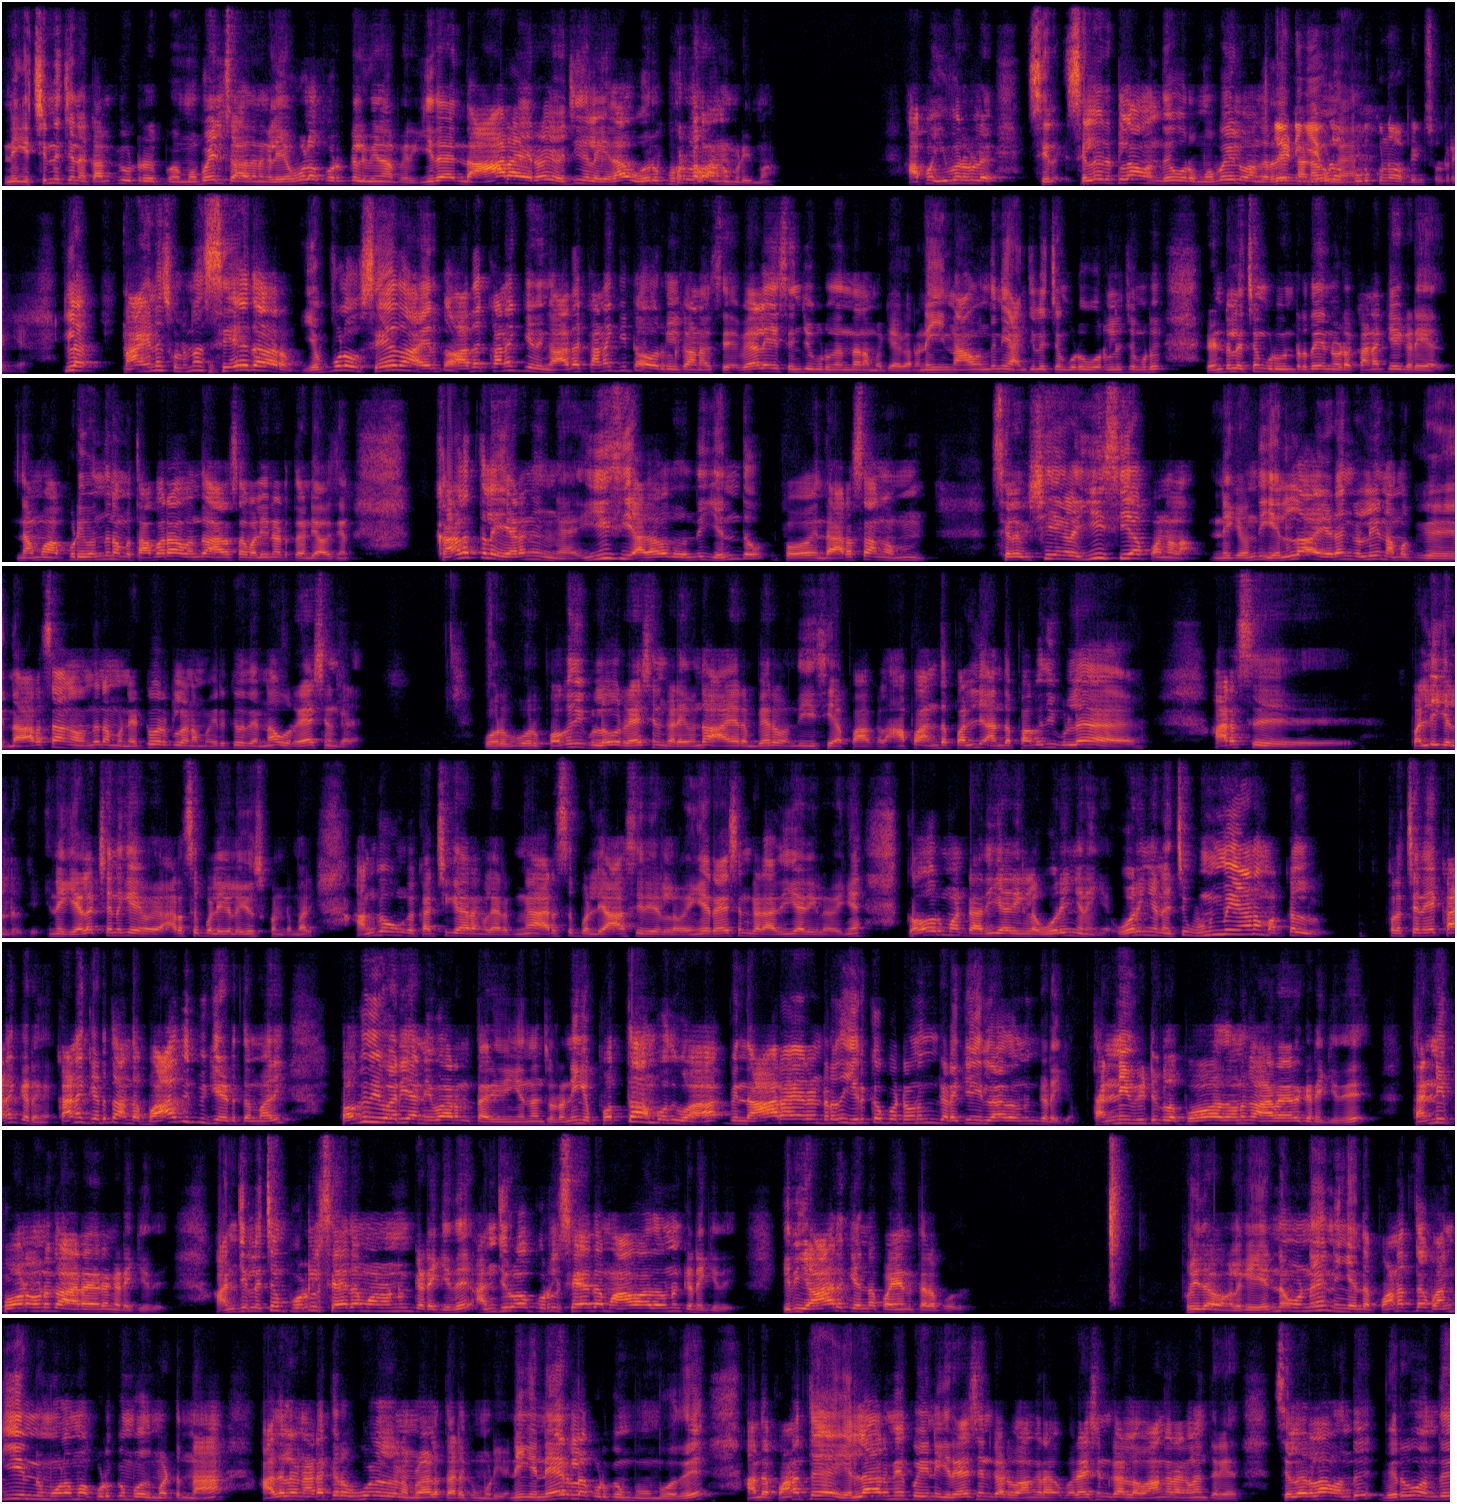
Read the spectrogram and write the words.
இன்னைக்கு சின்ன சின்ன கம்ப்யூட்டர் இப்போ மொபைல் சாதனங்கள் எவ்வளோ பொருட்கள் வீணா போயிருக்கு? இதை இந்த ஆறாயிரம் ரூபாய் வச்சு இதில் ஏதாவது ஒரு பொருளை வாங்க முடியுமா? அப்போ இவர்கள் சில சிலருக்குலாம் வந்து ஒரு மொபைல் இல்ல வாங்குறது நீங்க எவ்வளவு கொடுக்கணும் அப்படின்னு சொல்றீங்க? நான் என்ன சொல்றேன்னா சேதாரம். எவ்வளவு சேதம் ஆயிருக்கோ அதை கணக்கிடுங்க. அதை கணக்கிட்டு அவர்களுக்கான வேலையை செஞ்சு கொடுங்கன்னு தான் நம்ம கேட்குறோம் நீ நான் வந்து நீ அஞ்சு லட்சம் கொடு ஒரு லட்சம் கொடு ரெண்டு லட்சம் கொடுன்றது என்னோட கணக்கே கிடையாது. நம்ம அப்படி வந்து நம்ம தவறா வந்து அரசை வழி நடத்த வேண்டிய அவசியம் களத்துல இறங்குங்க. ஈஸி அதாவது வந்து எந்த இப்போ இந்த அரசாங்கம் சில விஷயங்களை ஈஸியா பண்ணலாம். இன்னைக்கு வந்து எல்லா இடங்கள்லயும் நமக்கு இந்த அரசாங்கம் வந்து நம்ம நெட்வொர்க்ல நம்ம இருக்கிறது என்ன? ஒரு ரேஷன் கடை. ஒரு ஒரு பகுதிக்குள்ளே ஒரு ரேஷன் கடை வந்து ஆயிரம் பேரை வந்து ஈஸியாக பார்க்கலாம். அப்போ அந்த பள்ளி அந்த பகுதிக்குள்ளே அரசு பள்ளிகள் இருக்குது இன்றைக்கி எலெக்ஷனுக்கு அரசு பள்ளிகளை யூஸ் பண்ணுற மாதிரி. அங்கே உங்கள் கட்சிக்காரங்களை இருக்குங்க அரசு பள்ளி ஆசிரியர்களை வைங்க ரேஷன் கடை அதிகாரிகளை வைங்க கவர்மெண்ட் அதிகாரிகளை ஒருங்கிணைங்க. ஒருங்கிணைச்சு உண்மையான மக்கள் பிரச்சனையை கணக்கெடுங்க. கணக்கெடுத்து அந்த பாதிப்புக்கு எடுத்த மாதிரி பகுதி வாரியா நிவாரணம் தருவீங்கன்னு தான் சொல்றேன். நீங்க பொத்தாம் பொதுவா இப்ப இந்த ஆறாயிரம்ன்றது இருக்கப்பட்டவனுக்கும் கிடைக்கும் இல்லாதவனுக்கும் கிடைக்கும். தண்ணி வீட்டுக்குள்ள போகாதவனுக்கு ஆறாயிரம் கிடைக்குது. தண்ணி போனவனுக்கு ஆறாயிரம் கிடைக்குது. அஞ்சு லட்சம் பொருள் சேதமானவனுக்கும் கிடைக்குது. அஞ்சு ரூபா பொருள் சேதம் ஆகாதவனும் கிடைக்குது. இது யாருக்கு என்ன பயன் தரப்போகுது? புரியுதா உங்களுக்கு? என்ன ஒன்று நீங்கள் இந்த பணத்தை வங்கியின் மூலமாக கொடுக்கும்போது மட்டும்தான் அதில் நடக்கிற ஊழலை நம்மளால் தடுக்க முடியும். நீங்கள் நேரில் கொடுக்க போகும்போது அந்த பணத்தை எல்லாருமே போய் இன்றைக்கி ரேஷன் கார்டு வாங்குறாங்க ரேஷன் கார்டில் வாங்குறாங்களான்னு தெரியாது. சிலர்லாம் வந்து வெறும் வந்து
